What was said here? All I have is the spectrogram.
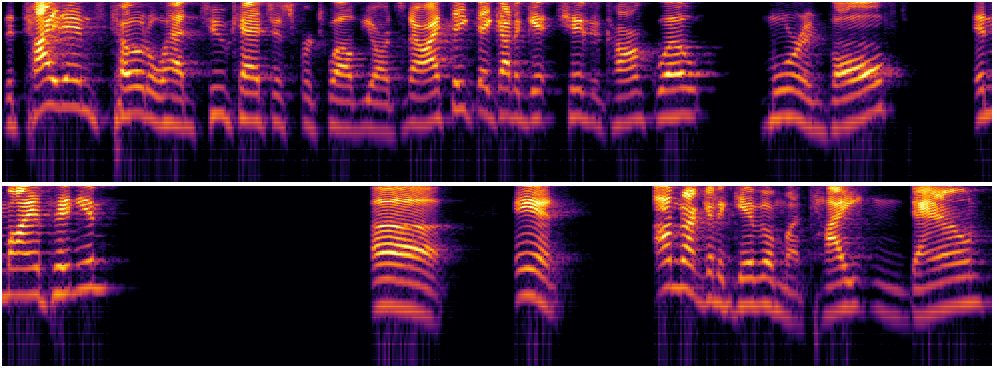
the tight ends total had two catches for 12 yards. Now, I think they got to get Chig more involved, in my opinion. Uh, and I'm not going to give him a Titan down,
